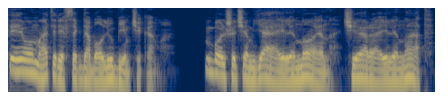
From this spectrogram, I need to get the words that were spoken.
Ты у матери всегда был любимчиком. Больше, чем я или Ноэн, Чера или Нат.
